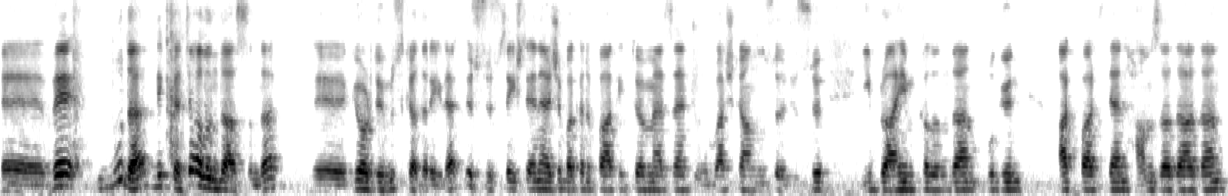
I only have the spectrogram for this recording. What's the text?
E, ve bu da dikkate alındı aslında e, gördüğümüz kadarıyla üst üste işte Enerji Bakanı Fatih Dönmez'den Cumhurbaşkanlığı Sözcüsü İbrahim Kalın'dan bugün AK Parti'den, Hamza Dağ'dan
